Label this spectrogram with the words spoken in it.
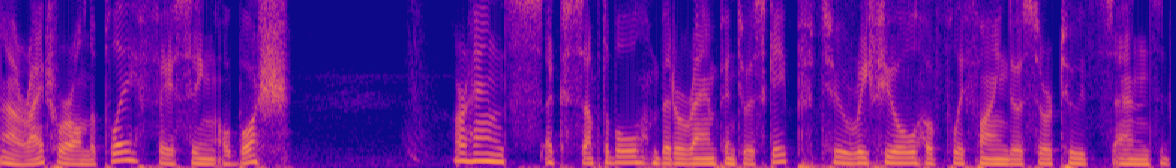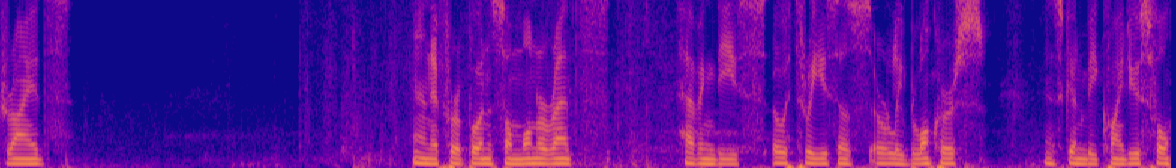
Alright, we're on the play, facing Obosh. Our hand's acceptable, bit of ramp into escape to refuel, hopefully find those Swordtooths and Dryads. And if our opponent's on mono reds, having these O3s as early blockers is going to be quite useful.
